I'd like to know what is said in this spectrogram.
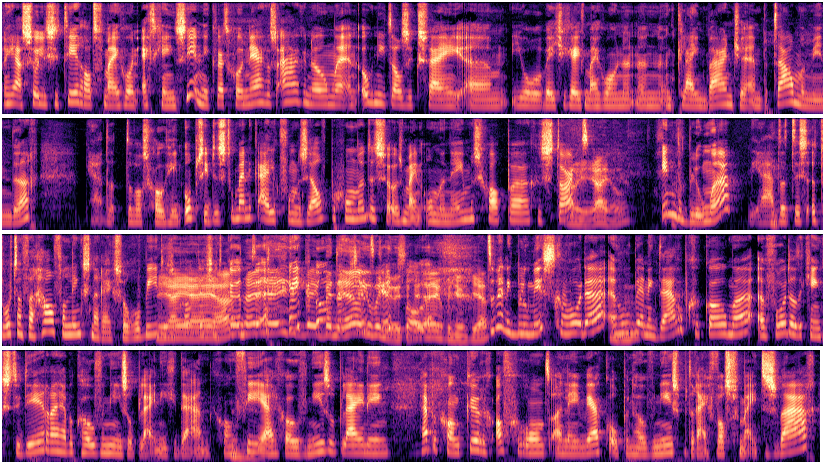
Maar ja, solliciteren had voor mij gewoon echt geen zin. Ik werd gewoon nergens aangenomen. En ook niet als ik zei, ehm, joh, weet je, geef mij gewoon een, een, een klein baantje en betaal me minder. Ja, dat, dat was gewoon geen optie. Dus toen ben ik eigenlijk voor mezelf begonnen. Dus zo is mijn ondernemerschap eh, gestart. Oh, ja, joh. In de bloemen. Ja, dat is, het wordt een verhaal van links naar rechts, hoor, Robbie. Dus ja, ik hoop ja, dat je het kunt... Nee, nee, ik ik ben, kunt benieuwd. Ik ben volgen. erg benieuwd, ja. Toen ben ik bloemist geworden. En hoe ben ik daarop gekomen? Eh, voordat ik ging studeren heb ik hoveniersopleiding gedaan. Gewoon vierjarige hoveniersopleiding. Heb ik gewoon keurig afgerond. Alleen werken op een hoveniersbedrijf was voor mij te zwaar.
